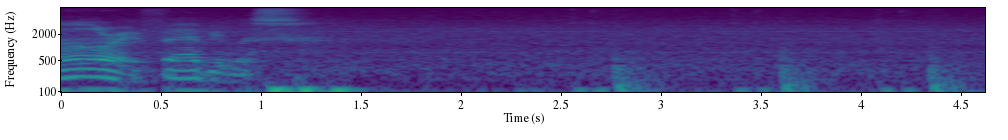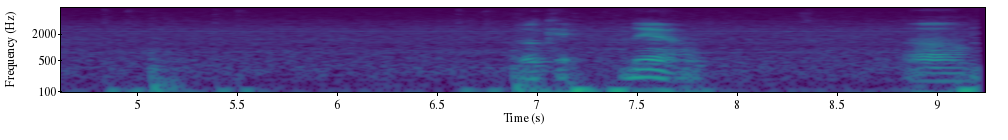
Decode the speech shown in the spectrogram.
All right, fabulous. Okay, now, um,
